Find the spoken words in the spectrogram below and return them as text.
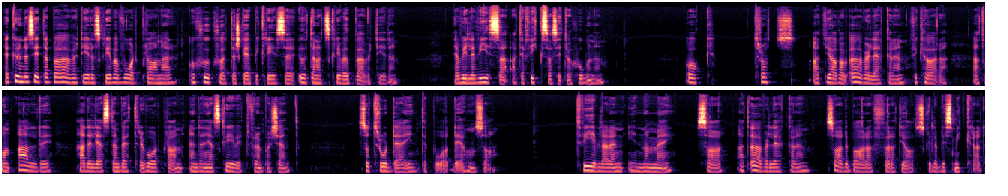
Jag kunde sitta på övertid och skriva vårdplaner och sjuksköterskeepikriser utan att skriva upp övertiden. Jag ville visa att jag fixade situationen. Och trots att jag av överläkaren fick höra att hon aldrig hade läst en bättre vårdplan än den jag skrivit för en patient så trodde jag inte på det hon sa. Tvivlaren inom mig sa att överläkaren sa det bara för att jag skulle bli smickrad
